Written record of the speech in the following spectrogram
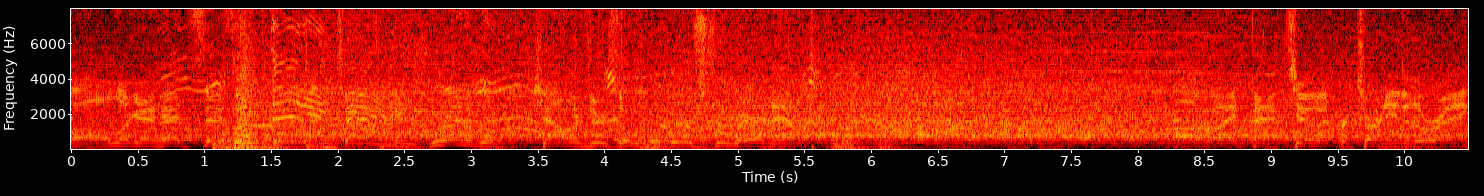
Oh, look at head says DDT! Incredible. Challenger's a little worse for wear now. All right, back to it, returning to the ring.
